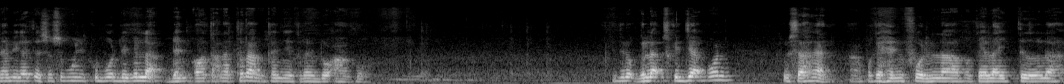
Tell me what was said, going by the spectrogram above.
Nabi kata sesungguhnya kubur dia gelap dan Allah Ta'ala terangkannya kerana doa aku. Kita duduk gelap sekejap pun susah kan? Ha, pakai handphone lah, pakai lighter lah.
